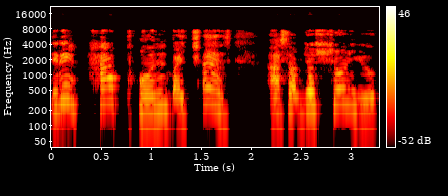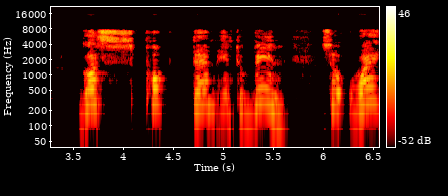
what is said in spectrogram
didn't happen by chance. As I've just shown you, God spoke them into being. So why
